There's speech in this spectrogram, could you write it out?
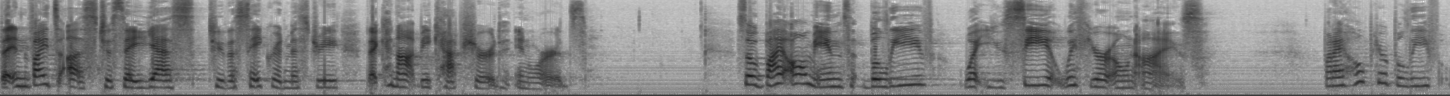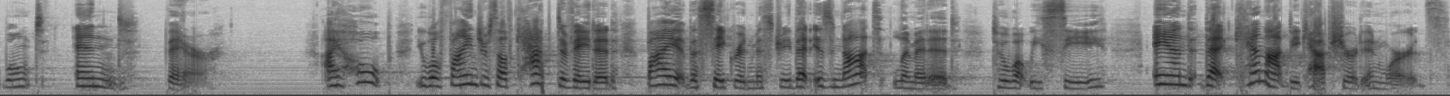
that invites us to say yes to the sacred mystery that cannot be captured in words. So, by all means, believe what you see with your own eyes. But I hope your belief won't end there. I hope you will find yourself captivated by the sacred mystery that is not limited to what we see and that cannot be captured in words.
